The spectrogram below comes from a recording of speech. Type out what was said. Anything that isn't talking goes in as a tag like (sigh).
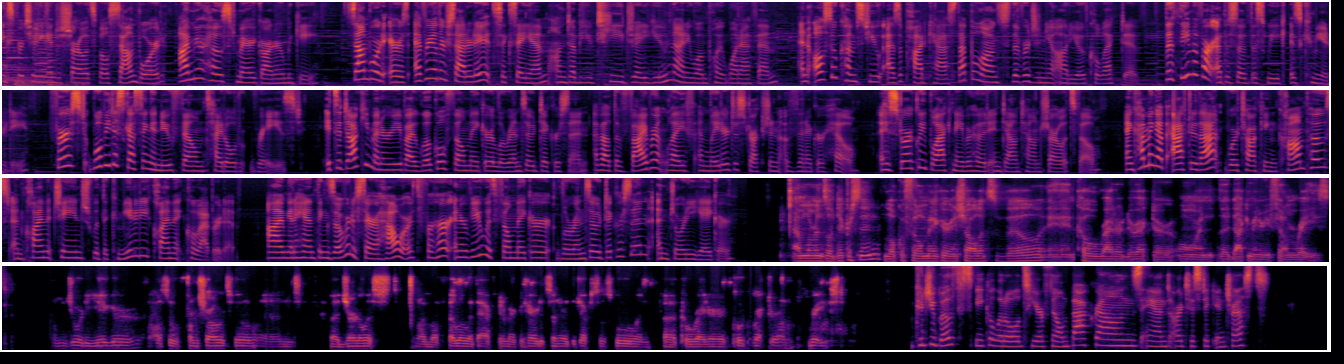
Thanks for tuning into Charlottesville Soundboard. I'm your host, Mary Garner McGee. Soundboard airs every other Saturday at 6 a.m. on WTJU 91.1 FM and also comes to you as a podcast that belongs to the Virginia Audio Collective. The theme of our episode this week is community. First, we'll be discussing a new film titled Raised. It's a documentary by local filmmaker Lorenzo Dickerson about the vibrant life and later destruction of Vinegar Hill, a historically black neighborhood in downtown Charlottesville. And coming up after that, we're talking compost and climate change with the Community Climate Collaborative. I'm going to hand things over to Sarah Howarth for her interview with filmmaker Lorenzo Dickerson and Jordy Yeager. I'm Lorenzo Dickerson, local filmmaker in Charlottesville and co writer director on the documentary film Raised. I'm Jordy Yeager, also from Charlottesville and a journalist. I'm a fellow at the African American Heritage Center at the Jefferson School and co writer, co director on Raised. Could you both speak a little to your film backgrounds and artistic interests?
